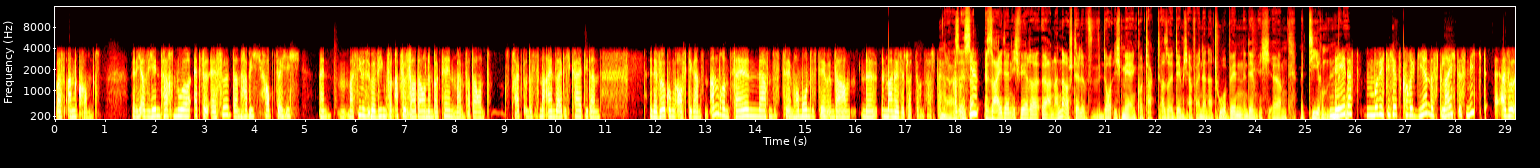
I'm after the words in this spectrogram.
was ankommt. Wenn ich also jeden Tag nur Äpfel esse, dann habe ich hauptsächlich ein massives Überwiegen von apfelverdauenden Bakterien in meinem Verdauungstrakt und das ist eine Einseitigkeit, die dann in der Wirkung auf die ganzen anderen Zellen, Nervensystem, Hormonsystem im Darm eine, eine Mangelsituation darstellen. Ja, also es, es, sei denn, ich wäre äh, an anderer Stelle deutlich mehr in Kontakt, also indem ich einfach in der Natur bin, indem ich ähm, mit Tieren. Nee, das muss ich dich jetzt korrigieren, das gleicht es nicht. Also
